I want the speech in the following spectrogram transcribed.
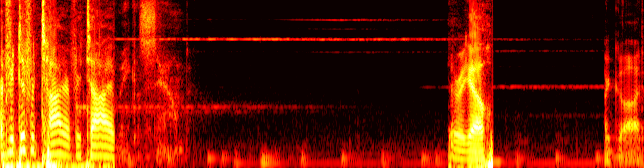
every different time, every time. Make a sound. There we go. My God.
